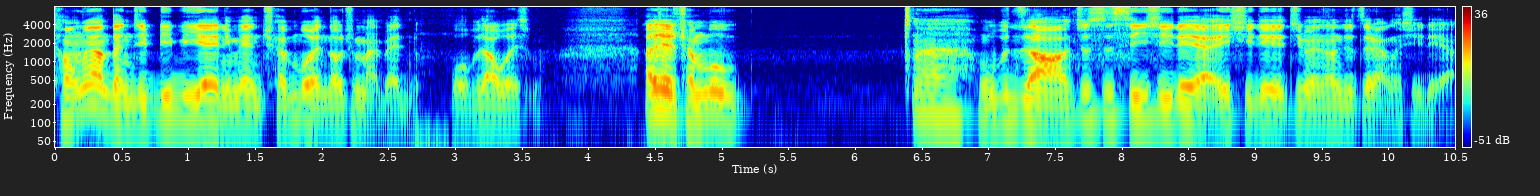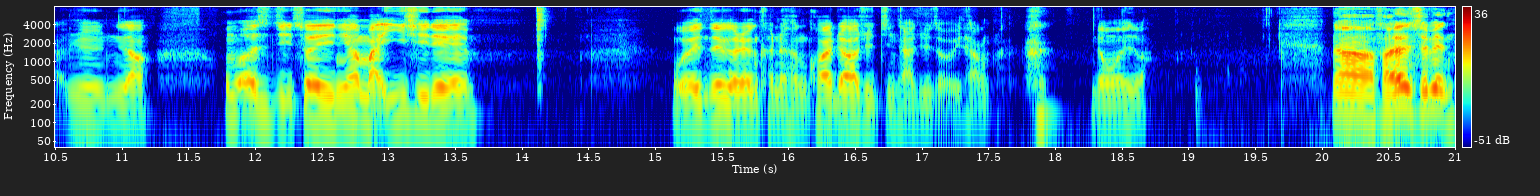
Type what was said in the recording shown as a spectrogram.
同样等级 BBA 里面全部人都去买 band，我不知道为什么，而且全部，唉，我不知道，就是 C 系列、A 系列，基本上就这两个系列啊。因为你知道，我们二十几岁，你要买一系列，我这个人可能很快就要去警察局走一趟，你懂我意思吧？那反正随便，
